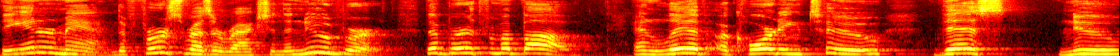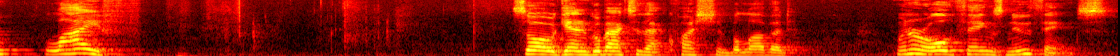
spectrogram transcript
the inner man, the first resurrection, the new birth, the birth from above. and live according to this new life. So, again, go back to that question, beloved. When are old things new things?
